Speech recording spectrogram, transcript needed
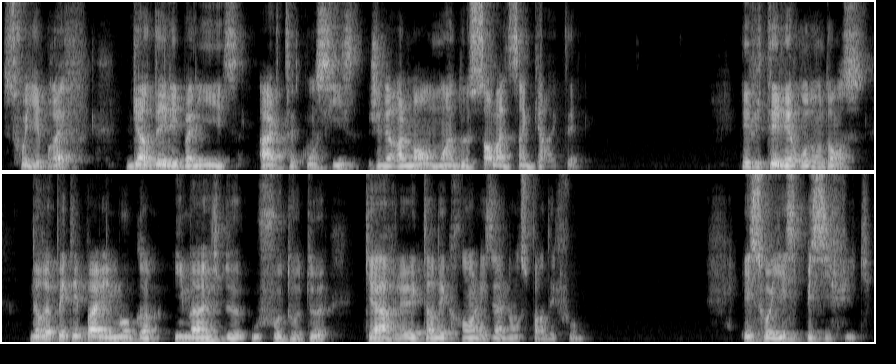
Soyez bref. Gardez les balises alt concises, généralement moins de 125 caractères. Évitez les redondances. Ne répétez pas les mots comme image de ou photo de, car le lecteur d'écran les annonce par défaut. Et soyez spécifique.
